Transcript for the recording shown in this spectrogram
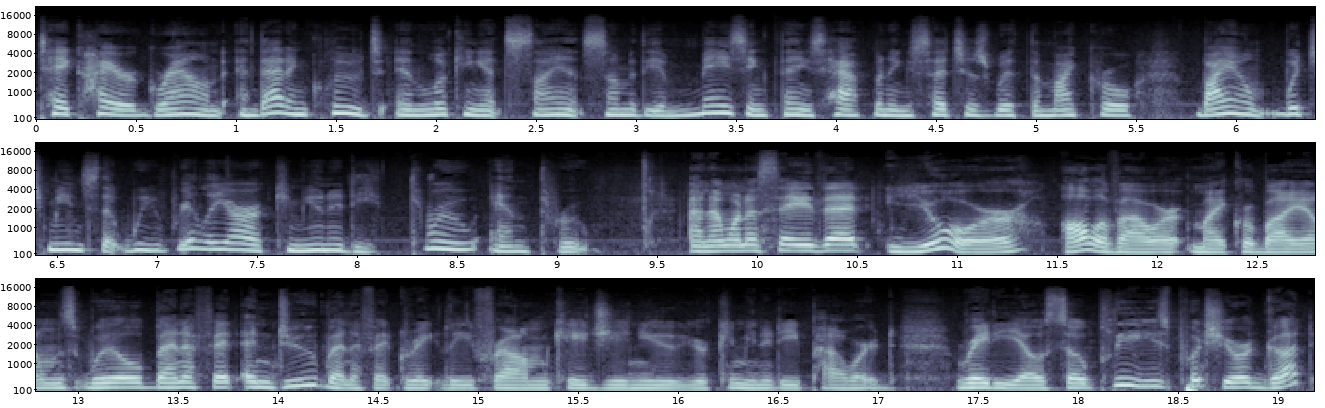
take higher ground, and that includes in looking at science some of the amazing things happening, such as with the microbiome, which means that we really are a community through and through. And I want to say that your, all of our microbiomes will benefit and do benefit greatly from KGNU, your community powered radio. So please put your gut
